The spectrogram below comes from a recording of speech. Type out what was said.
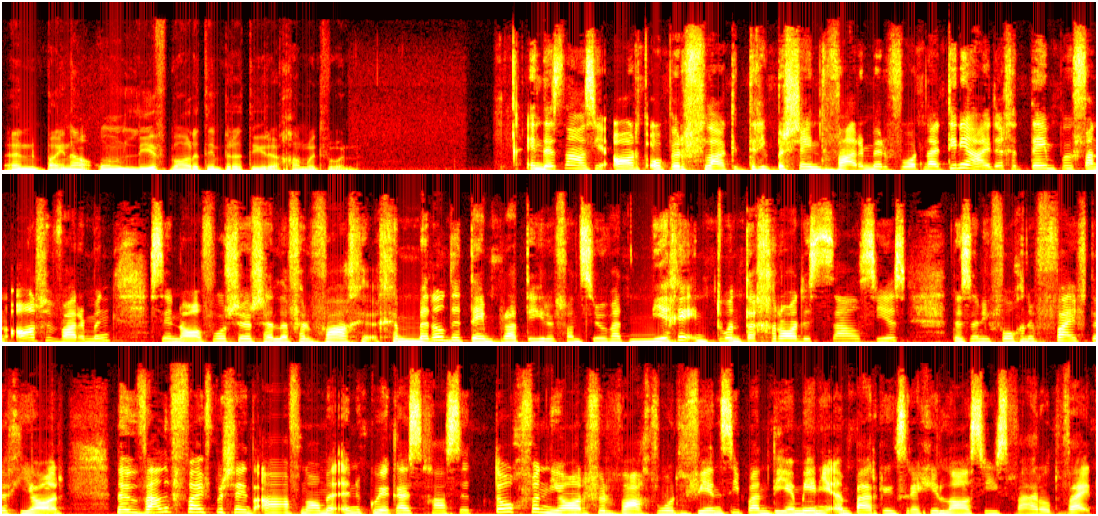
in byna onleefbare temperature gaan moet woon. En dis nou as die aardoppervlak 3% warmer word. Nou teen die huidige tempo van aardverwarming, sê navorsers hulle verwag gemiddelde temperature van sowat 29 grade Celsius dis in die volgende 50 jaar. Nou hoewel 'n 5% afname in kweekhuisgasse tog vanjaar verwag word weens die pandemie en die inperkingsregulasies wêreldwyd,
